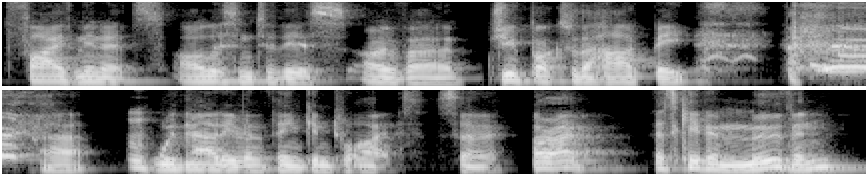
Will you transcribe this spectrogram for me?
five minutes. I'll listen to this over jukebox with a heartbeat uh, without even thinking twice. So, all right, let's keep it moving.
